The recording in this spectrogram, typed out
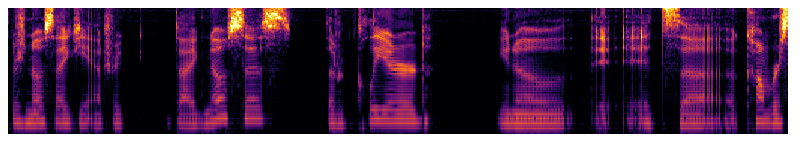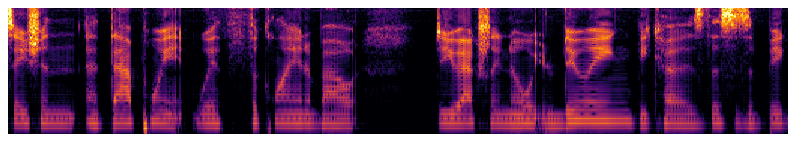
there's no psychiatric diagnosis, they're cleared. You know, it's a conversation at that point with the client about do you actually know what you're doing because this is a big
